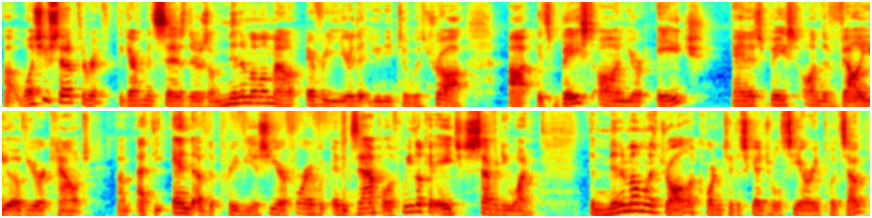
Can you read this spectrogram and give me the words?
Uh, once you've set up the RRIF, the government says there's a minimum amount every year that you need to withdraw. Uh, it's based on your age and it's based on the value of your account um, at the end of the previous year. For an example, if we look at age 71, the minimum withdrawal, according to the schedule CRA puts out,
